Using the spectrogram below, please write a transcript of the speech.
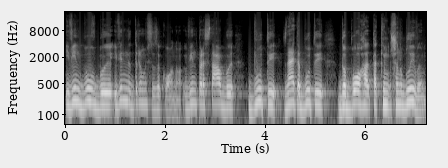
і він був би, і він не дотримався закону. Він перестав би бути, знаєте, бути до Бога таким шанобливим.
